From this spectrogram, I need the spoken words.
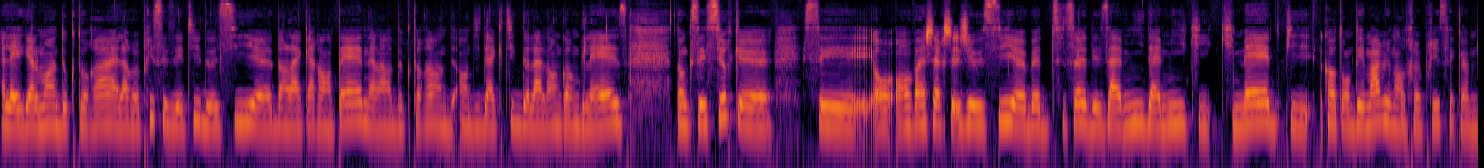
Elle a également un doctorat. Elle a repris ses études aussi euh, dans la quarantaine. Elle a un doctorat en, didactique de la langue anglaise. Donc c'est sûr que c'est on, va chercher. J'ai aussi euh, ben, ça des amis d'amis qui, qui m'aident. Puis quand on démarre une entreprise, c'est comme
